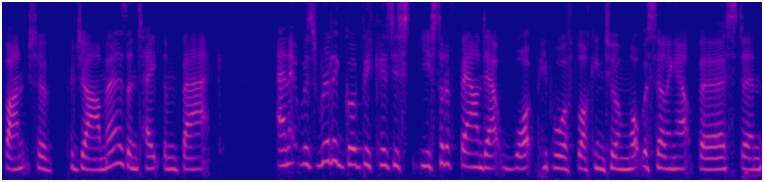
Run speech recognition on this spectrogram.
bunch of pajamas and take them back. And it was really good because you you sort of found out what people were flocking to and what was selling out first, and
